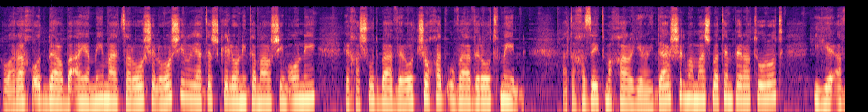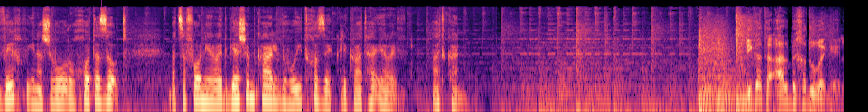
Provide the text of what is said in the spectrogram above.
הוא ערך עוד בארבעה ימים מעצרו של ראש עיריית אשקלון איתמר שמעוני, החשוד בעבירות שוחד ובעבירות מין. התחזית מחר ירידה של ממש בטמפרטורות, יהיה אביך וינשבו רוחות הזאת. בצפון ירד גשם קל והוא יתחזק לקראת הערב. עד כאן. ליגת העל בכדורגל.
